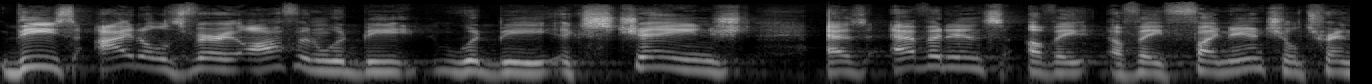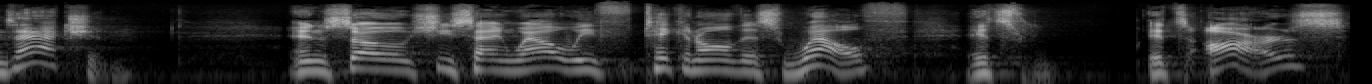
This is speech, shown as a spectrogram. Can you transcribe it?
these idols very often would be, would be exchanged as evidence of a, of a financial transaction. And so she's saying, Well, we've taken all this wealth, it's, it's ours,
